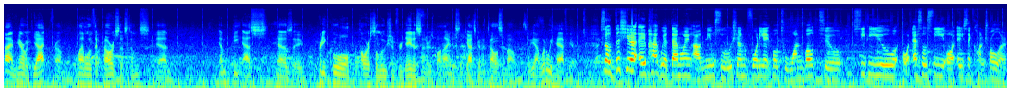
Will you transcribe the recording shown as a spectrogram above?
Hi, I'm here with Yat from Monolithic Power Systems, and MPS has a pretty cool power solution for data centers behind us that Yat's going to tell us about. So yeah, what do we have here? So this year APEC, we're demoing our new solution, 48 volt to 1 volt to CPU or SoC or ASIC controller.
